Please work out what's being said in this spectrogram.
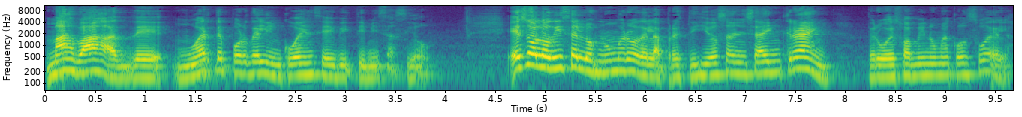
más bajas de muerte por delincuencia y victimización. Eso lo dicen los números de la prestigiosa Inside Crime, pero eso a mí no me consuela.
